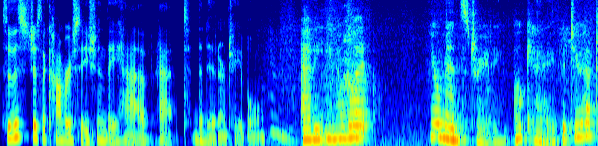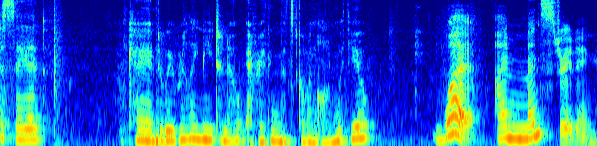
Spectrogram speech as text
So this is just a conversation they have at the dinner table. Abby, you know what? You're menstruating. Okay, but do you have to say it? Okay, and do we really need to know everything that's going on with you? What? I'm menstruating.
